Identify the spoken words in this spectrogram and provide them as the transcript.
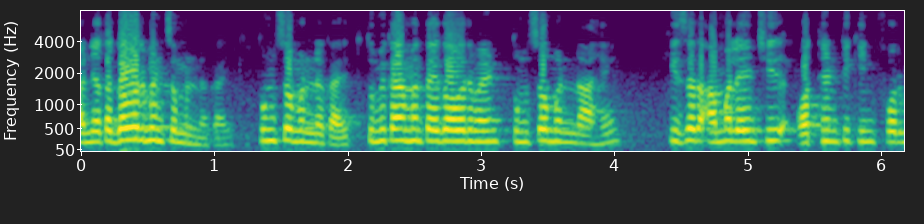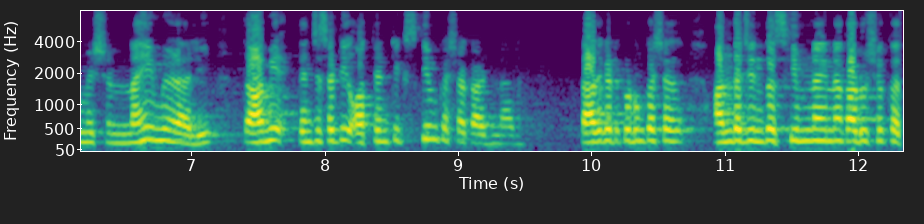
आणि आता गव्हर्नमेंटचं म्हणणं काय? तुमचं म्हणणं काय? तुम्ही काय म्हणताय गव्हर्नमेंट तुमचं म्हणणं आहे की जर आम्हाला यांची ऑथेंटिक इन्फॉर्मेशन नाही मिळाली तर आम्ही त्यांच्यासाठी ऑथेंटिक स्कीम कशा काढणार? टार्गेटकडून कशा अंदाजिंत स्कीम नाही ना काढू शकत?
